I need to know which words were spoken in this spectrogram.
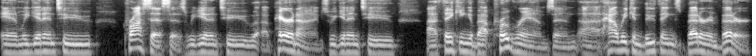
and we get into processes, we get into uh, paradigms, we get into uh, thinking about programs and uh, how we can do things better and better.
